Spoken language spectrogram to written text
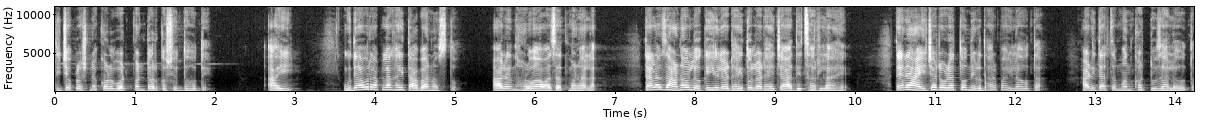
तिचे प्रश्न कळवट पण तर्कशुद्ध होते. आई उद्यावर आपला काही ताबा नसतो. आर्यन हळू आवाजात म्हणाला त्याला जाणवलं की ही लढाई तो लढाईच्या आधीच हरला आहे. त्याने आईच्या डोळ्यात तो निर्धार पाहिला होता आणि त्याचं मन खट्टू झालं होतं.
